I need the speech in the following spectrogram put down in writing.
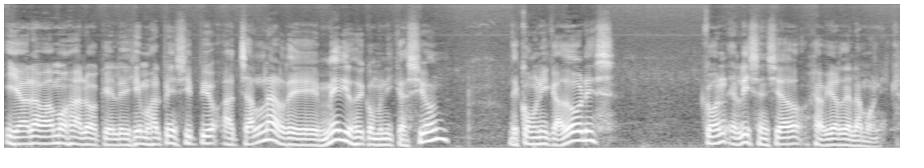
Y ahora vamos a lo que le dijimos al principio, a charlar de medios de comunicación, de comunicadores, con el licenciado Javier de la Mónica.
